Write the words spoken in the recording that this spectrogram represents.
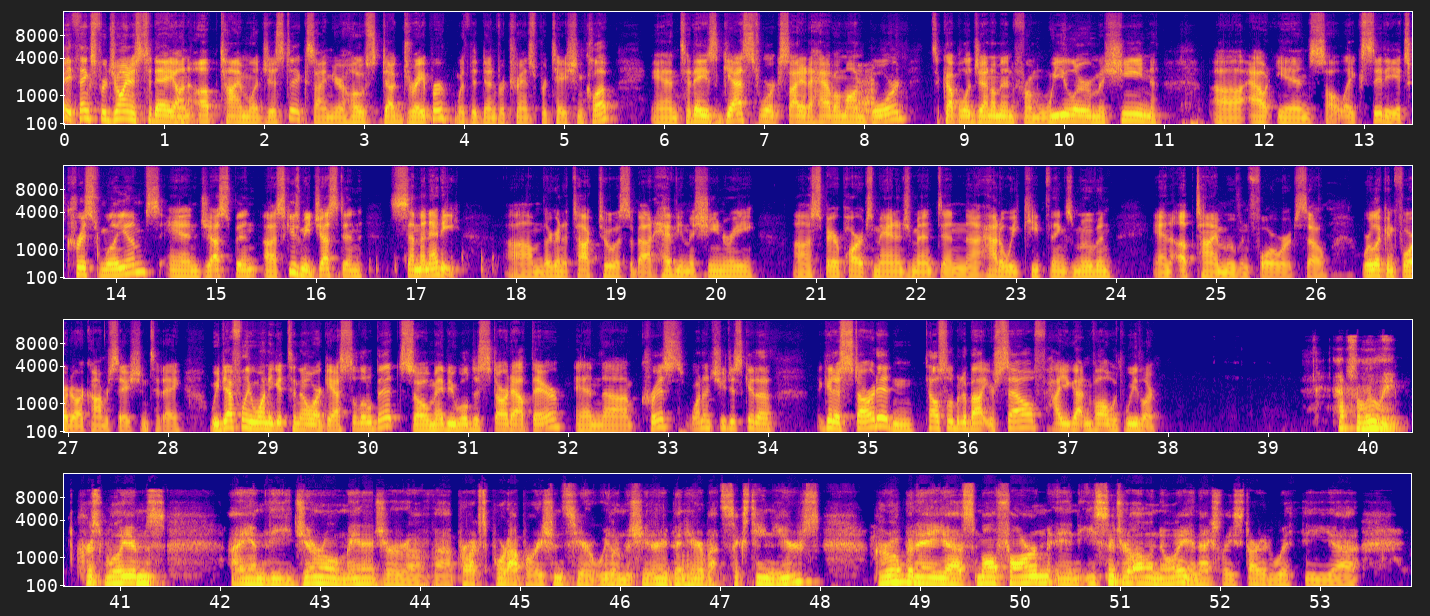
Hey, thanks for joining us today on Uptime Logistics. I'm your host, Doug Draper with the Denver Transportation Club. And today's guest, we're excited to have him on board. It's a couple of gentlemen from Wheeler Machine uh, out in Salt Lake City. It's Chris Williams and Justin, uh, excuse me, Justin Seminetti. Um, they're going to talk to us about heavy machinery, uh, spare parts management, and uh, how do we keep things moving and uptime moving forward. So we're looking forward to our conversation today. We definitely want to get to know our guests a little bit, so maybe we'll just start out there. And uh, Chris, why don't you just get a get us started and tell us a little bit about yourself, how you got involved with Wheeler. Absolutely, Chris Williams. I am the general manager of uh, product support operations here at Wheeler Machinery. Been here about 16 years. Grew up in a uh, small farm in East Central Illinois, and actually started with the uh,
